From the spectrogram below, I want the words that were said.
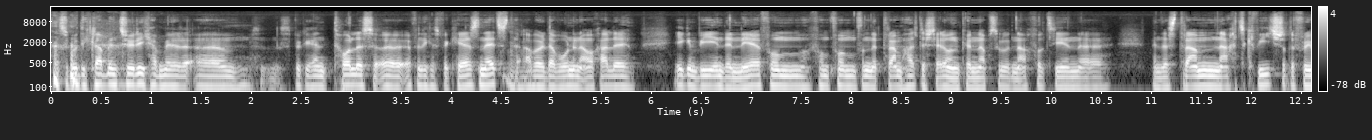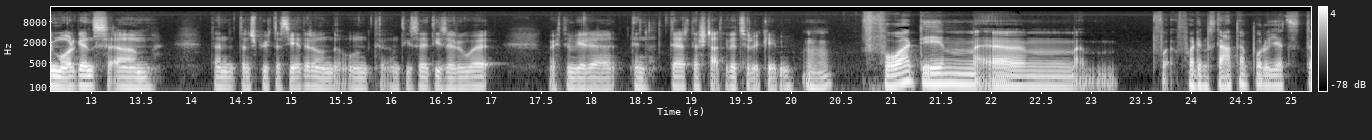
Also gut, ich glaube, in Zürich haben wir ähm, wirklich ein tolles äh, öffentliches Verkehrsnetz, mhm. aber da wohnen auch alle irgendwie in der Nähe vom, vom, vom, von der Tramhaltestelle und können absolut nachvollziehen, äh, wenn das Tram nachts quietscht oder früh morgens, ähm, dann, dann spürt das jeder und, und, und diese, diese Ruhe möchten wir äh, den, der, der Stadt wieder zurückgeben. Mhm. Vor dem ähm, vor, dem Startup, wo du jetzt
